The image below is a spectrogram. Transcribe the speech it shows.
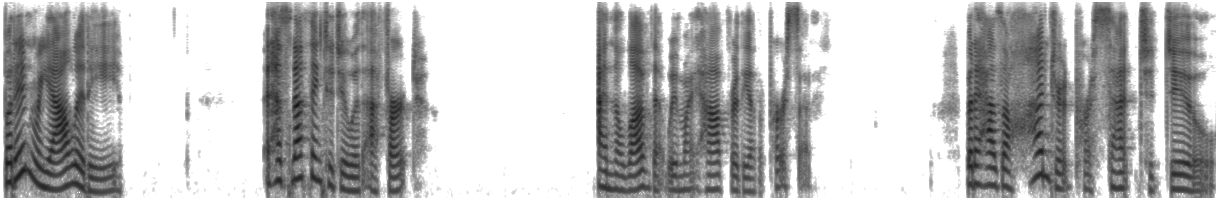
But in reality, it has nothing to do with effort and the love that we might have for the other person. But it has a hundred percent to do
